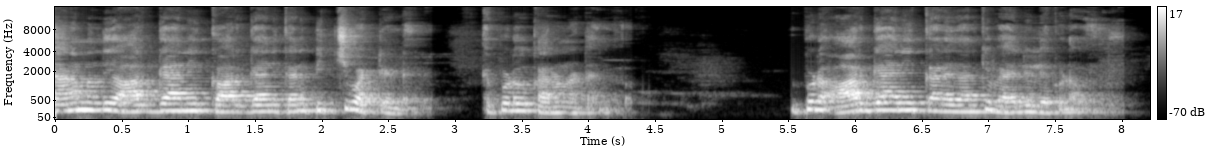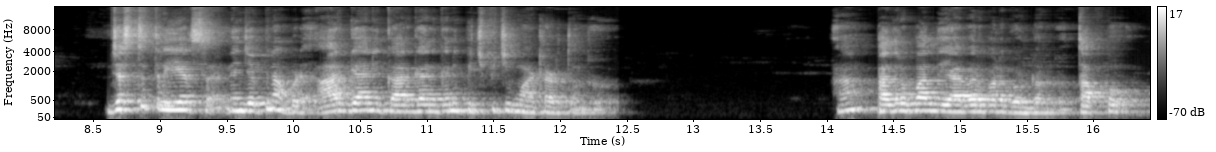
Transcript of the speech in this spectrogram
చాలామంది ఆర్గానిక్ ఆర్గానిక్ అని పిచ్చి పట్టిండే. ఎప్పుడు కరోనా టైంలో. ఇప్పుడు ఆర్గానిక్ అనే దానికి వాల్యూ లేకుండా పోయింది. జస్ట్ త్రీ ఇయర్స్ నేను చెప్పిన అప్పుడే ఆర్గానిక్ ఆర్గానిక్ అని పిచ్చి పిచ్చి మాట్లాడుతుండ్రు. పది రూపాయలు యాభై రూపాయలు కొంటారు తప్పు.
